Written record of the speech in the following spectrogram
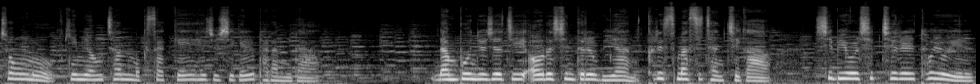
총무 김영천 목사께 해주시길 바랍니다. 남부 뉴저지 어르신들을 위한 크리스마스 잔치가 12월 17일 토요일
